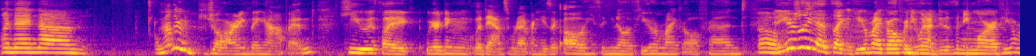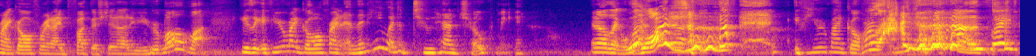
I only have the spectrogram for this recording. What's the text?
and then um, another jarring thing happened. He was like, we were doing the dance or whatever. And he's like, oh, he's like, you know, if you were my girlfriend, Oh. and usually it's like, if you were my girlfriend, you wouldn't do this anymore. If you were my girlfriend, I'd fuck the shit out of you. Blah blah blah. He's like, if you were my girlfriend, and then he went to two hand choke me. And I was like, what? What? if you were my girlfriend, I was like,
